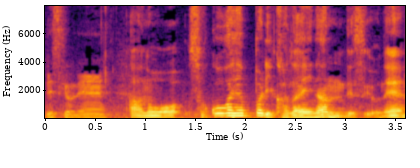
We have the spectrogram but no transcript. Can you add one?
ですよね。あのそこがやっぱり課題なんですよね。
